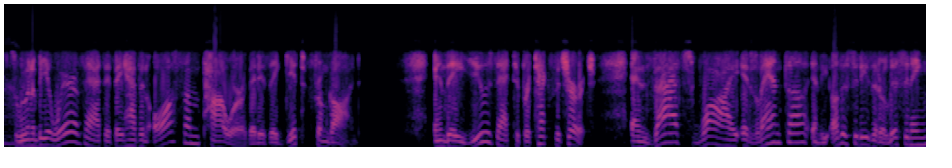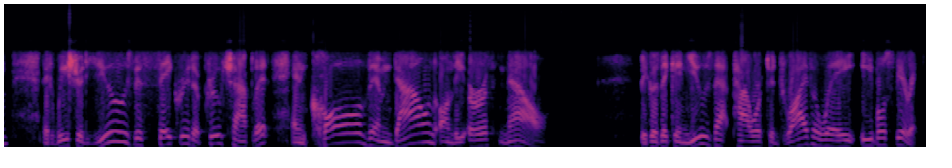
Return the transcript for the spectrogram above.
Wow. So we want to be aware of that, that they have an awesome power that is a gift from God and they use that to protect the church. And that's why Atlanta and the other cities that are listening, that we should use this sacred approved chaplet and call them down on the earth now. Because they can use that power to drive away evil spirits.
